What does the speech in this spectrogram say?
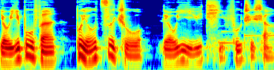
有一部分不由自主流溢于体肤之上，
